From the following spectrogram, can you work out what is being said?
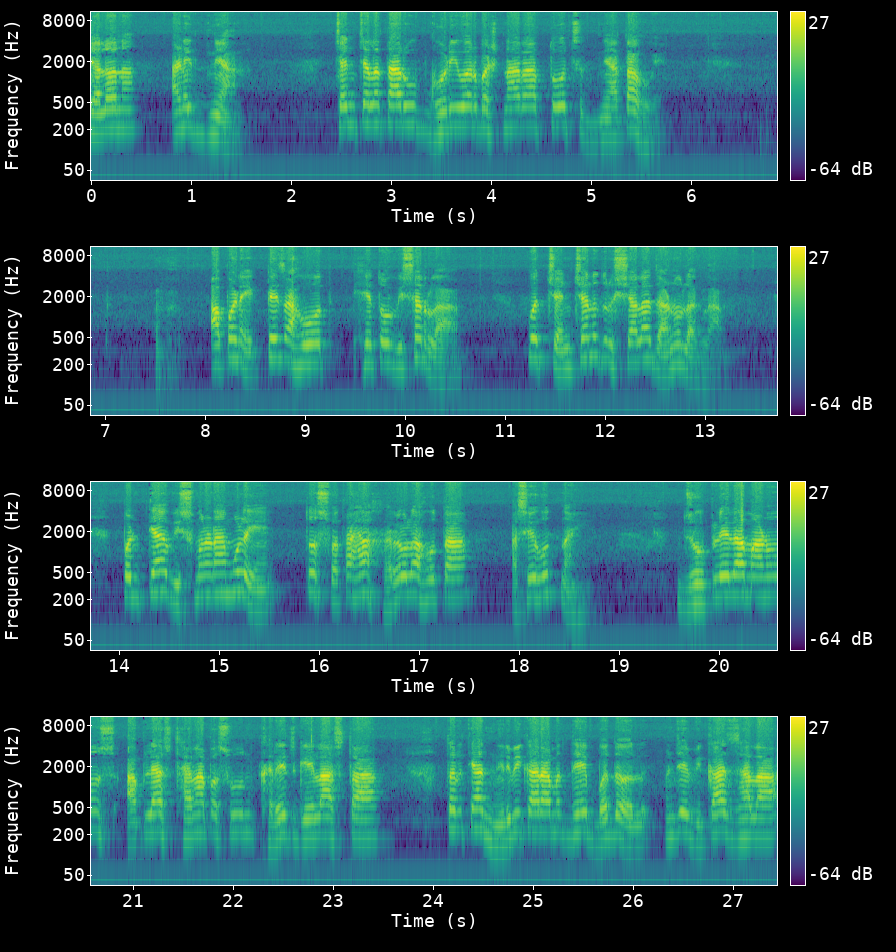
चलन आणि ज्ञान. चंचलतारूप घोडीवर बसणारा तोच ज्ञाता होय. आपण एकटेच आहोत हे तो विसरला व चंचल दृश्याला जाणू लागला. पण त्या विस्मरणामुळे तो स्वतः हरवला होता असे होत नाही. झोपलेला माणूस आपल्या स्थानापासून खरेच गेला असता तर त्या निर्विकारामध्ये बदल म्हणजे विकास झाला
